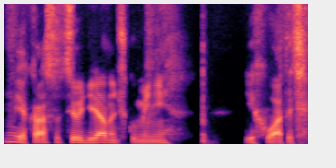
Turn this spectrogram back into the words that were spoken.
Ну, якраз оцю діляночку мені і хватить.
